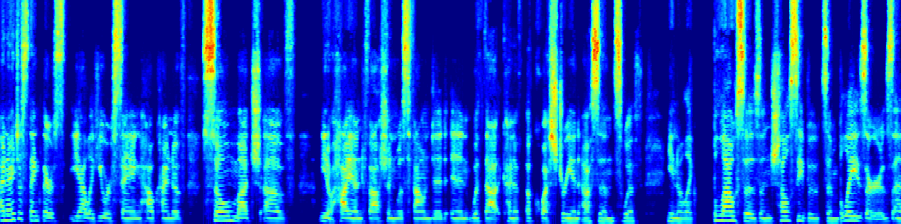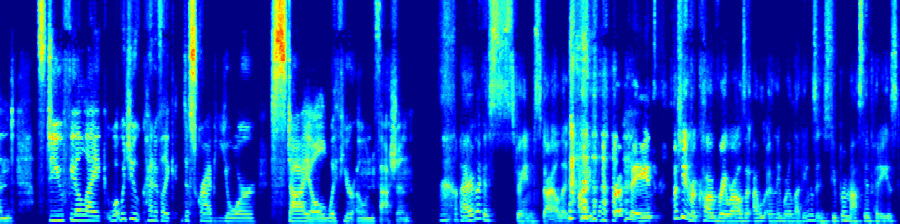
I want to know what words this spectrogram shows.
And I just think there's, yeah, like you were saying, how kind of so much of, you know high end fashion was founded in with that kind of equestrian essence with you know like blouses and Chelsea boots and blazers. And do you feel like, what would you kind of like describe your style with your own fashion? I have like a strange style. Like I for a phase, especially in recovery, where I was like, I will only wear leggings and super massive hoodies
